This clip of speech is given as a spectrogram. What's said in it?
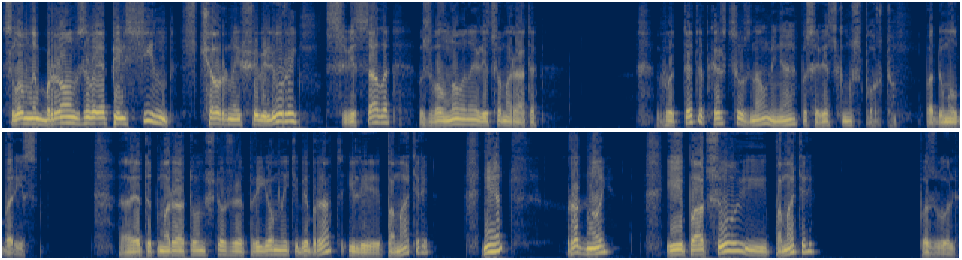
словно бронзовый апельсин с черной шевелюрой, свисало взволнованное лицо Марата. Вот этот, кажется, узнал меня по советскому спорту, подумал Борис. А этот Марат, он что же, приемный тебе брат или по матери? Нет, родной. И по отцу, и по матери. Позволь,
